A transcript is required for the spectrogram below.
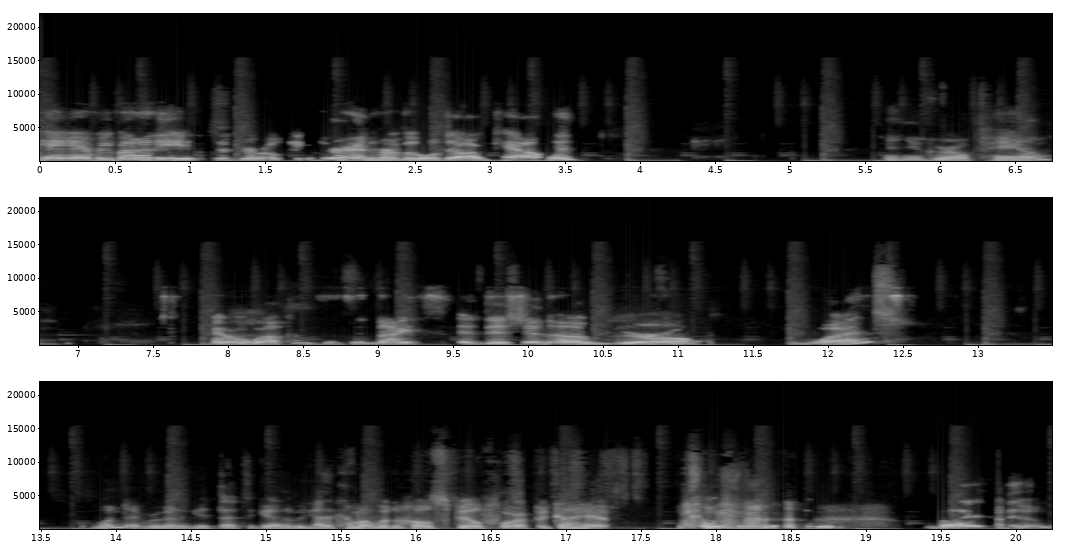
hey, everybody. It's your girl Leader and her little dog Calvin. And your girl Pam. And welcome to tonight's edition of Girl. What? One day we're going to get that together. We got to come up with a whole spill for it, but go ahead. we kind of do. But this is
